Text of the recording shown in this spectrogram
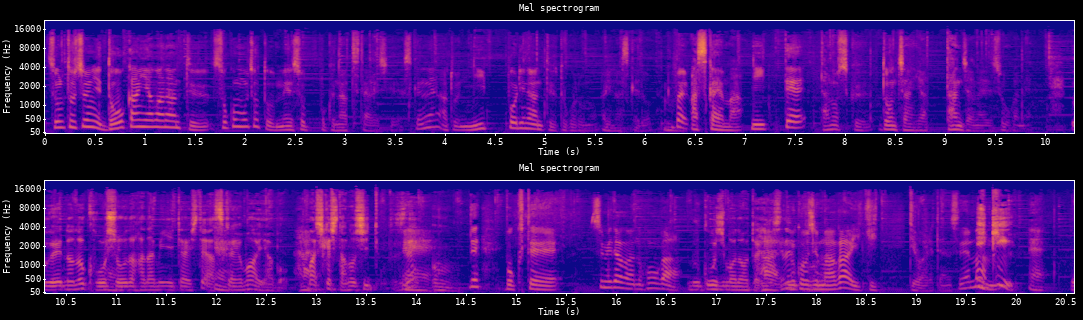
その途中に道館山なんていうそこもちょっと名所っぽくなってたらしいですけどね。あと日暮里なんていうところもありますけどやっぱり飛鳥山に行って楽しくどんちゃんやったんじゃないでしょうかね。上野の交渉の花見に対して飛鳥山は野暮、まあしかし楽しいってことですね、うん、で牧亭隅田川の方が向島のあたりですね、はい、向島が壱岐って言われてるんですね、まあ、壱岐、ええ、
